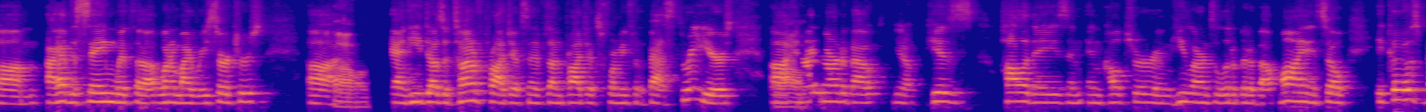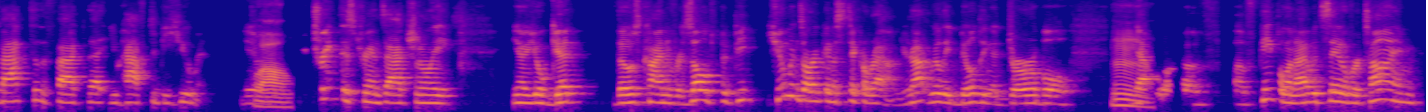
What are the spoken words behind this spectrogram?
um, I have the same with uh, one of my researchers. Uh, wow. And he does a ton of projects, and have done projects for me for the past three years. Uh, wow. And I learned about you know his holidays and, and culture, and he learns a little bit about mine. And so it goes back to the fact that you have to be human. You know, wow. You treat this transactionally you know you'll get those kind of results but pe- humans aren't going to stick around you're not really building a durable mm. network of of people and i would say over time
